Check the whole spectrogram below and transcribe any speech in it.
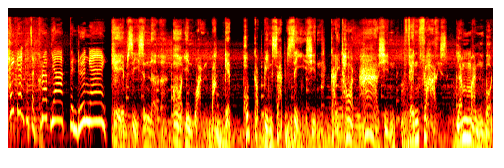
ให้การขจัดคราบยากเป็นเรื่องง่าย KFC เสนอ All in One บักเก็ตพบกับวิงแซบ4 ชิ้น ไก่ทอด 5 ชิ้น เฟนฟรายส์และมันบด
